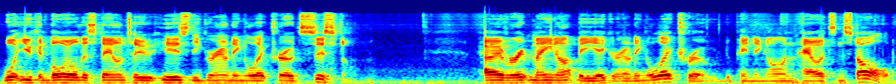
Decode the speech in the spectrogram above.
what you can boil this down to is the grounding electrode system. However, it may not be a grounding electrode depending on how it's installed.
